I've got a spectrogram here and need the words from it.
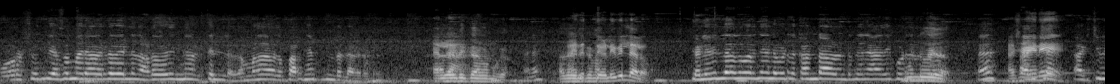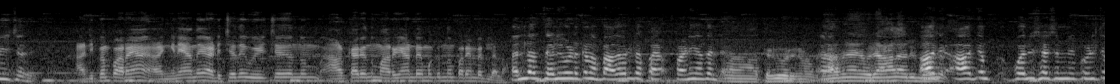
ഫോറസ്റ്റ് ഉദ്യോഗസ്ഥന്മാർ അവരുടെ പേരിൽ നടപടി നടത്തില്ല നമ്മൾ അത് പറഞ്ഞിട്ടുണ്ടല്ലോ അവരോട്. അത് എടുക്കാം നമുക്ക്. അത് തെളിവില്ലല്ലോ. തെളിവില്ല എന്ന് പറഞ്ഞാൽ ഇവിടുത്തെ കണ്ട ആളുണ്ട്. പിന്നെ അതിൽ കൂടുതൽ അടിച്ചു വീഴ്ചത് അതിപ്പം പറയാ എങ്ങനെയാന്ന് അടിച്ചത് വീഴ്ചതൊന്നും ആൾക്കാരൊന്നും അറിയാണ്ട് നമുക്കൊന്നും പറയാൻ പറ്റില്ലല്ലോ. അല്ല തെളിവെടുക്കണം. അപ്പൊ അവരുടെ പ- പണി അതല്ലേ? ആ തെളിവെടുക്കണം. ഒരാളെ ഒരു ആദ്യം ആദ്യം പോലീസ് സ്റ്റേഷനിൽ വിളിച്ച്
